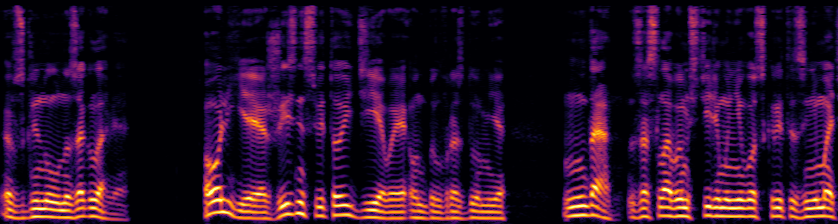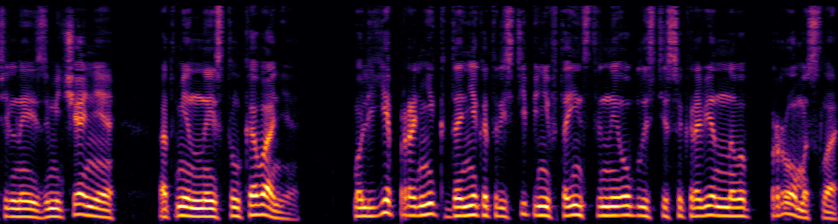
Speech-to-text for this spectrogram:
взглянул на заглавие. «Олье. Жизнь святой девы», — он был в раздумье. «Да, за слабым стилем у него скрыты занимательные замечания, отменные истолкования». Олье проник до некоторой степени в таинственные области сокровенного промысла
